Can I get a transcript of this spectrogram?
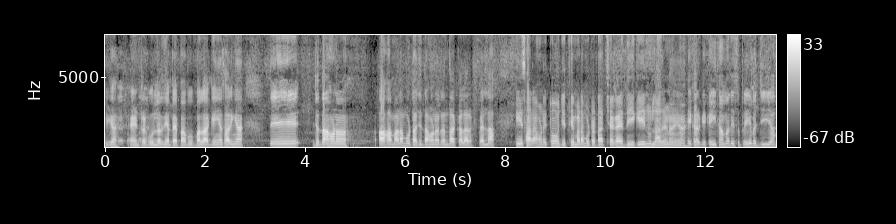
ਠੀਕ ਆ? ਇੰਟਰਕੂਲਰ ਦੀਆਂ ਪੈਪਾਂ ਪੂਪਾਂ ਲੱਗ ਗਈਆਂ ਸਾਰੀਆਂ। ਤੇ ਜਿੱਦਾਂ ਹੁਣ ਆਹਾ ਮਾੜਾ ਮੋਟਾ ਜਿੱਦਾਂ ਹੁਣ ਰੰਦਾ ਕਲਰ ਪਹਿਲਾ। ਇਹ ਸਾਰਾ ਹੁਣ ਇੱਥੋਂ ਜਿੱਥੇ ਮਾੜਾ ਮੋਟਾ ਟੱਚ ਹੈਗਾ, ਇਹ ਦੇ ਕੇ ਇਹਨੂੰ ਲਾ ਦੇਣਾ ਆ। ਇਹ ਕਰਕੇ ਕਈ ਥਾਵਾਂ ਤੇ ਸਪਰੇਅ ਵੱਜੀ ਆ।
